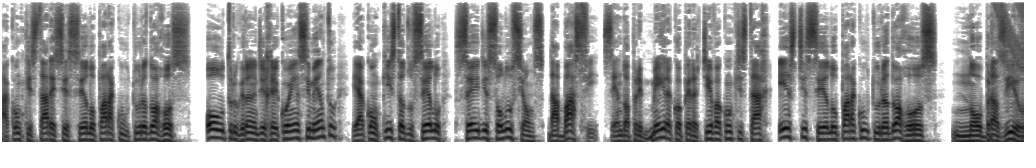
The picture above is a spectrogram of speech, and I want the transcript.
a conquistar esse selo para a cultura do arroz. Outro grande reconhecimento é a conquista do selo Sage Solutions da BASF, sendo a primeira cooperativa a conquistar este selo para a cultura do arroz no Brasil.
